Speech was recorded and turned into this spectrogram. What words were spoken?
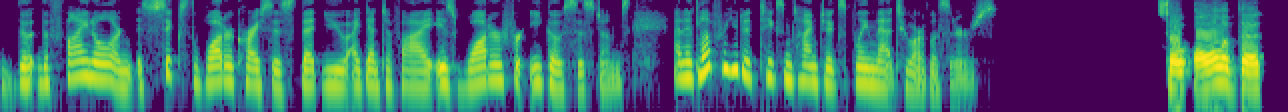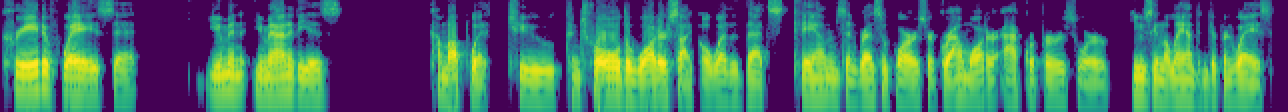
the the final or sixth water crisis that you identify is water for ecosystems. And i'd love for you to take some time to explain that to our listeners so all of the creative ways that human humanity has come up with to control the water cycle, whether that's dams and reservoirs or groundwater aquifers or using the land in different ways,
